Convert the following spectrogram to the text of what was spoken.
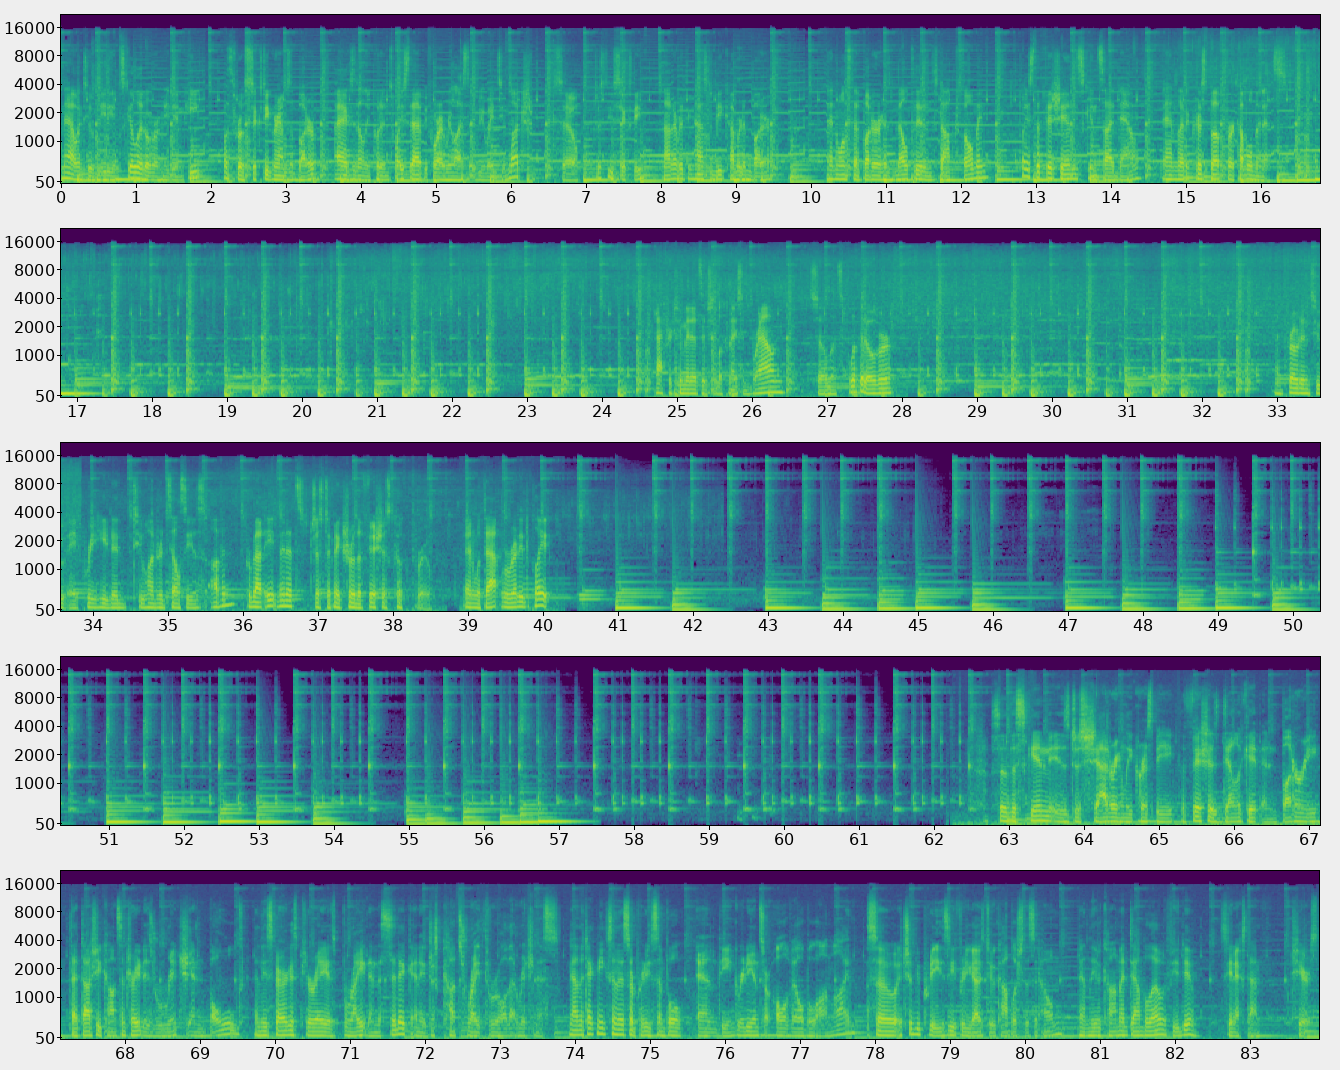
Now into a medium skillet over medium heat, let's throw 60 grams of butter. I accidentally put in twice that before I realized it would be way too much, so just use 60. Not everything has to be covered in butter. And once that butter has melted and stopped foaming, place the fish in skin side down and let it crisp up for a couple minutes. After two minutes, it should look nice and brown. So let's flip it over throw it into a preheated 200 Celsius oven for about 8 minutes just to make sure the fish is cooked through. And with that, we're ready to plate. So the skin is just shatteringly crispy. The fish is delicate and buttery. That dashi concentrate is rich and bold. And the asparagus puree is bright and acidic and it just cuts right through all that richness. Now the techniques in this are pretty simple and the ingredients are all available online. So it should be pretty easy for you guys to accomplish this at home. And leave a comment down below if you do. See you next time. Cheers.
